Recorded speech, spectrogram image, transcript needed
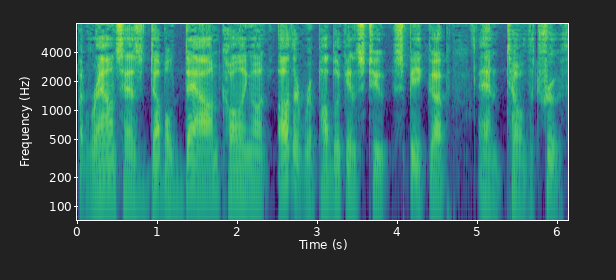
but Rounds has doubled down, calling on other Republicans to speak up and tell the truth.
